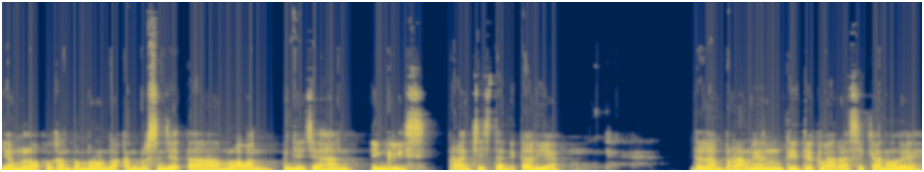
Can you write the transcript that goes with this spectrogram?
yang melakukan pemberontakan bersenjata melawan penjajahan Inggris, Perancis, dan Italia. Dalam perang yang dideklarasikan oleh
